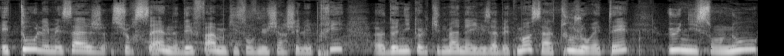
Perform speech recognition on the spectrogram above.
Et tous les messages sur scène des femmes qui sont venues chercher les prix, euh, de Nicole Kidman à Elisabeth Moss, ça a toujours été unissons-nous,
